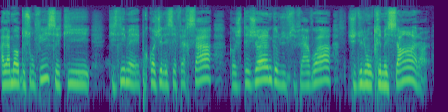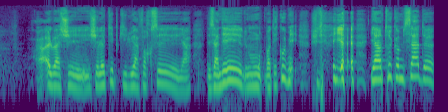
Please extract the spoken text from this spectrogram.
à la mort de son fils et qui qui se dit mais pourquoi j'ai laissé faire ça quand j'étais jeune, que je me suis fait avoir, j'ai dû lui montrer mes seins. Alors, elle va chez, chez le type qui lui a forcé il y a des années, montre-moi tes couilles, mais je, il, y a, il y a un truc comme ça de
